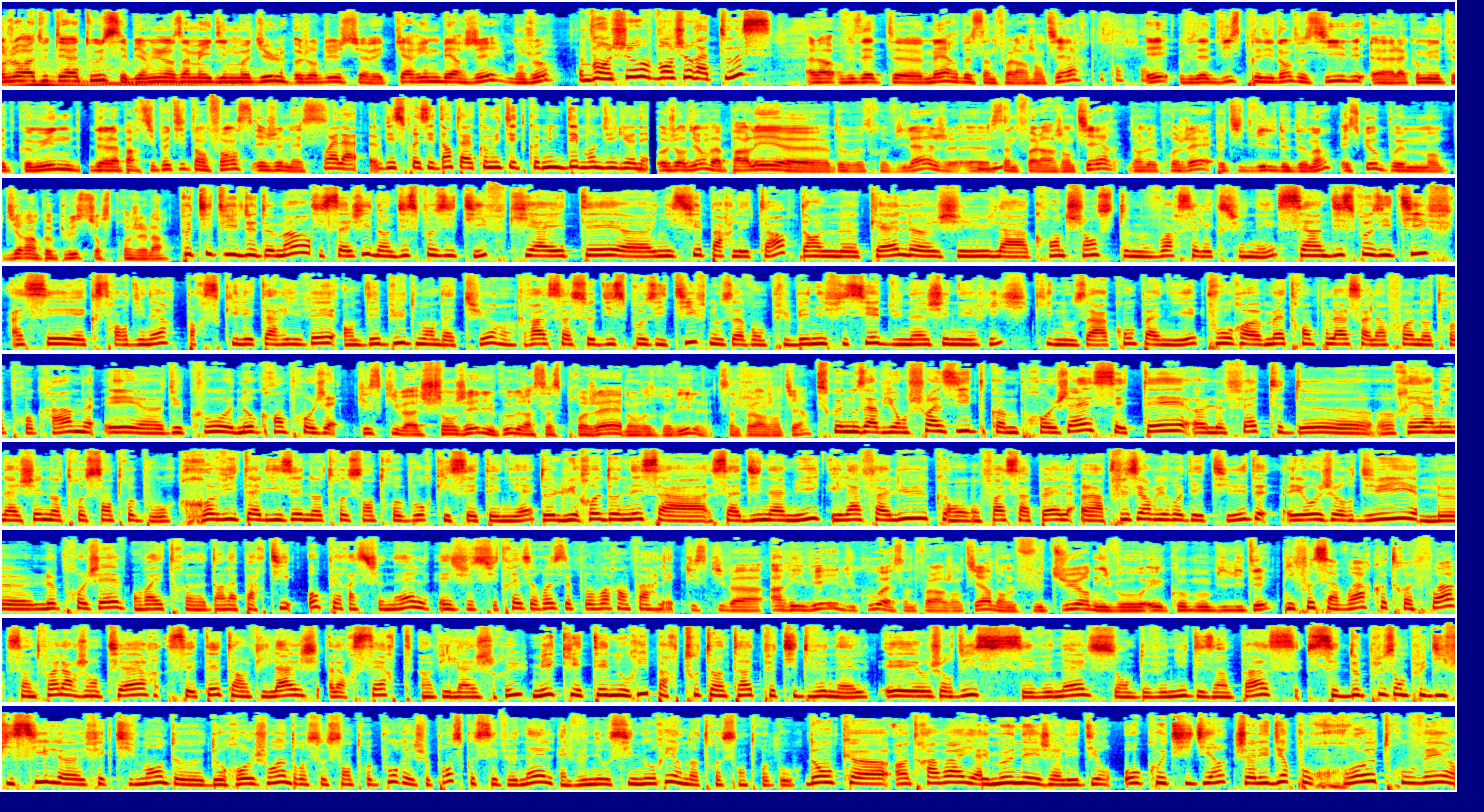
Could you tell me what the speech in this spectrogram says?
Bonjour à toutes et à tous et bienvenue dans un Made in Module. Aujourd'hui, je suis avec Karine Berger. Bonjour. Bonjour, bonjour à tous. Alors, vous êtes euh, maire de Sainte-Foy-l'Argentière. Tout à fait. Et vous êtes vice-présidente aussi euh, à la communauté de communes de la partie petite enfance et jeunesse. Voilà, vice-présidente à la communauté de communes des Monts du Lyonnais. Aujourd'hui, on va parler euh, de votre village, euh, Mhm. Sainte-Foy-l'Argentière, dans le projet Petite Ville de demain. Est-ce que vous pouvez m'en dire un peu plus sur ce projet-là? Petite ville de demain, il s'agit d'un dispositif qui a été euh, initié par l'État, dans lequel euh, j'ai eu la grande chance de me voir sélectionnée. C'est un dispositif assez extraordinaire parce qu'il est arrivé en début de mandature. Grâce à ce dispositif, nous avons pu bénéficier d'une ingénierie qui nous a accompagnés pour euh, mettre en place à la fois notre programme et euh, du coup nos grands projets. Qu'est-ce qui va changer du coup grâce à ce projet dans votre ville, Sainte-Foy-l'Argentière Ce que nous avions choisi comme projet, c'était euh, le fait de euh, réaménager notre centre-bourg, revitaliser notre centre-bourg qui s'éteignait, de lui redonner sa, sa dynamique. Il a fallu qu'on fasse appel à plusieurs bureaux d'études et aujourd'hui, le, le projet, on va être dans la partie opérationnelle et je suis très heureuse de pouvoir en parler. Qu'est-ce qui va arriver du coup à Sainte-Foy-l'Argentière dans le futur niveau écomobilité? Il faut savoir qu'autrefois, Sainte-Foy-l'Argentière, c'était un village, alors certes un village rue, mais qui était nourri par tout un tas de petites venelles. Et aujourd'hui, ces venelles sont devenues des impasses. C'est de plus en plus difficile, euh, effectivement, de, de rejoindre ce centre-bourg. Et je pense que ces venelles, elles venaient aussi nourrir notre centre-bourg. Donc, euh, un travail est mené, j'allais dire, au quotidien, j'allais dire pour retrouver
